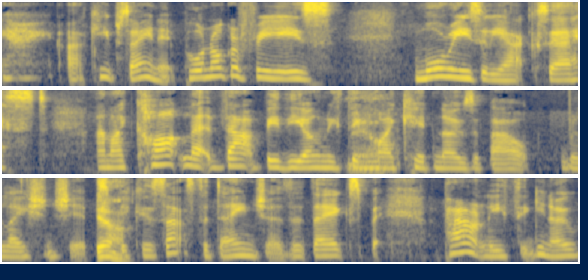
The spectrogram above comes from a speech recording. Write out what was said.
I keep saying it pornography is more easily accessed, and I can't let that be the only thing Yeah. my kid knows about relationships Yeah. because that's the danger that they expect. Apparently, th- you know,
